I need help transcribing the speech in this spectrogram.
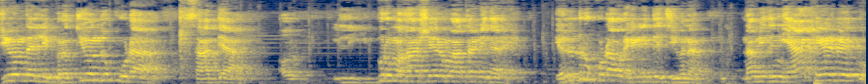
ಜೀವನದಲ್ಲಿ ಪ್ರತಿಯೊಂದು ಕೂಡ ಸಾಧ್ಯ. ಅವ್ರು ಇಲ್ಲಿ ಇಬ್ಬರು ಮಹಾಶಯರು ಮಾತಾಡಿದ್ದಾರೆ. ಎಲ್ಲರೂ ಕೂಡ ಅವ್ರು ಹೇಳಿದ್ದೆ ಜೀವನ. ನಾವು ಇದನ್ನ ಯಾಕೆ ಹೇಳಬೇಕು?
